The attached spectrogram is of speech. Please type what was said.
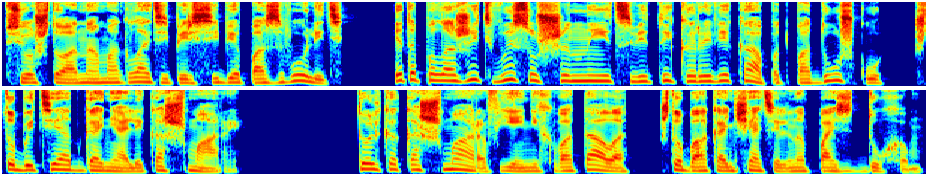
Все, что она могла теперь себе позволить, это положить высушенные цветы коровика под подушку, чтобы те отгоняли кошмары. Только кошмаров ей не хватало, чтобы окончательно пасть духом.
